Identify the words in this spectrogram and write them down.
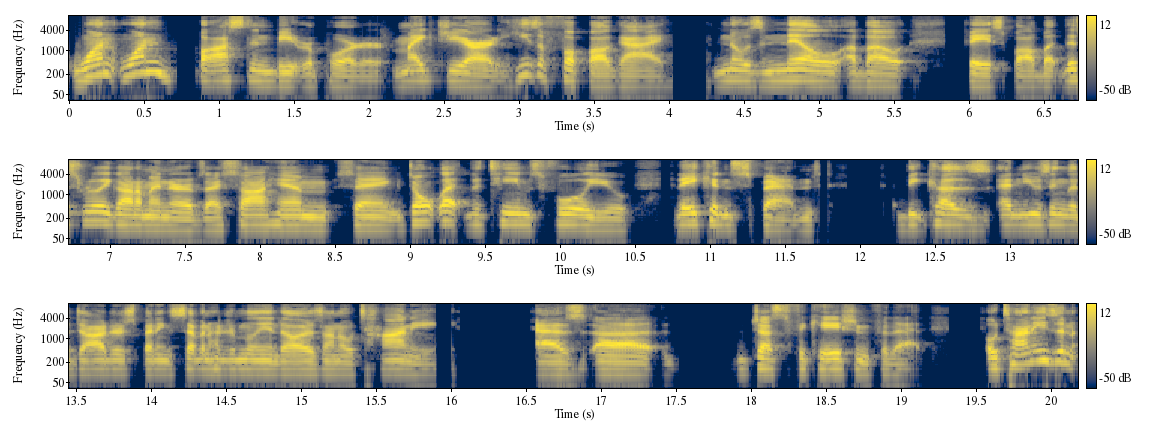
one one Boston beat reporter, Mike Giardi. He's a football guy knows nil about baseball, but this really got on my nerves. I saw him saying, "Don't let the teams fool you. They can spend." Because and using the Dodgers spending seven hundred million dollars on Ohtani as uh, justification for that. Ohtani's an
